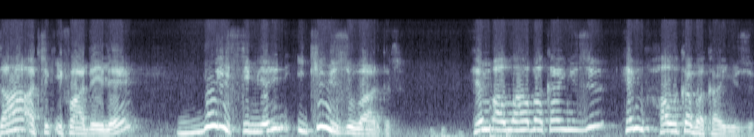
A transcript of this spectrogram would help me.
daha açık ifadeyle bu isimlerin iki yüzü vardır. Hem Allah'a bakan yüzü hem halka bakan yüzü.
